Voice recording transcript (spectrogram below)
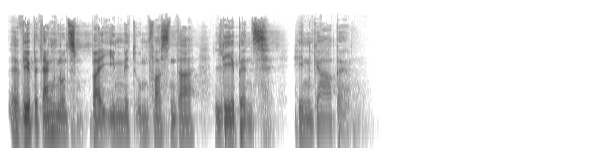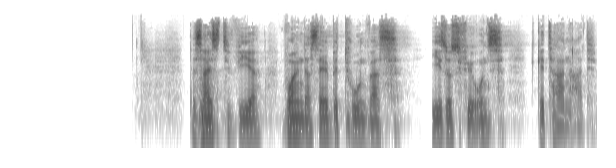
äh, wir bedanken uns bei ihm mit umfassender Lebenshingabe. Das heißt, wir wollen dasselbe tun, was Jesus für uns getan hat.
